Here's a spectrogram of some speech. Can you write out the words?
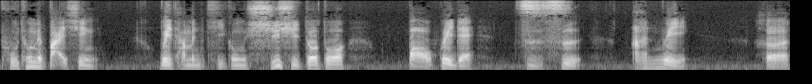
普通的百姓，为他们提供许许多多宝贵的指示、安慰和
